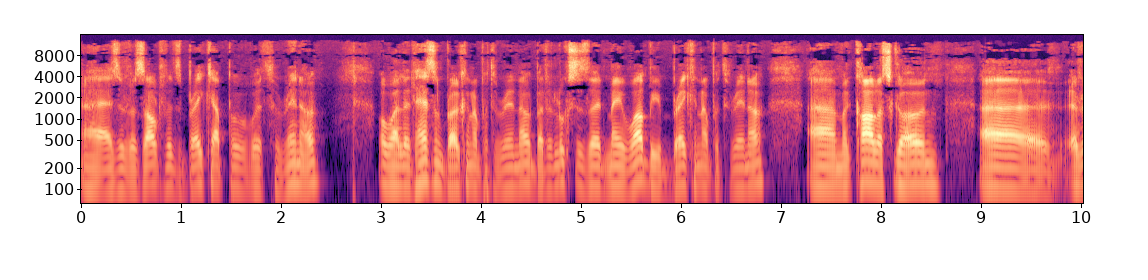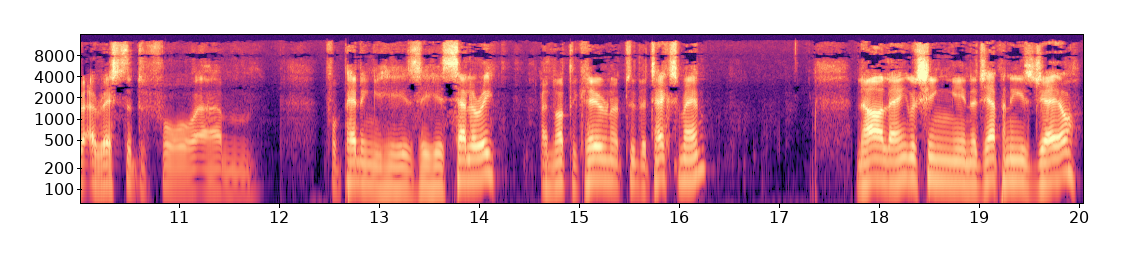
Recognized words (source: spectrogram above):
uh, as a result of its breakup with Renault or well, it hasn't broken up with Renault, but it looks as though it may well be breaking up with Renault. Um, Carlos Ghosn uh, arrested for um, for padding his his salary and not declaring it to the taxman. Now languishing in a Japanese jail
